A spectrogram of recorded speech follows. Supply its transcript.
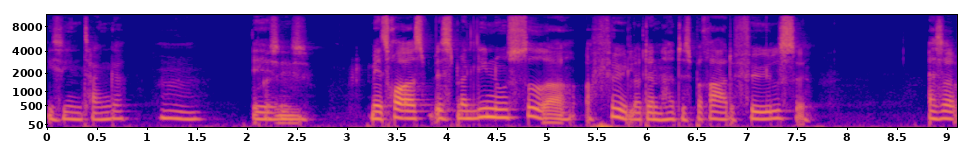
i sine tanker. Mm. Øhm, Præcis men jeg tror også, hvis man lige nu sidder og føler den her desperate følelse, altså,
